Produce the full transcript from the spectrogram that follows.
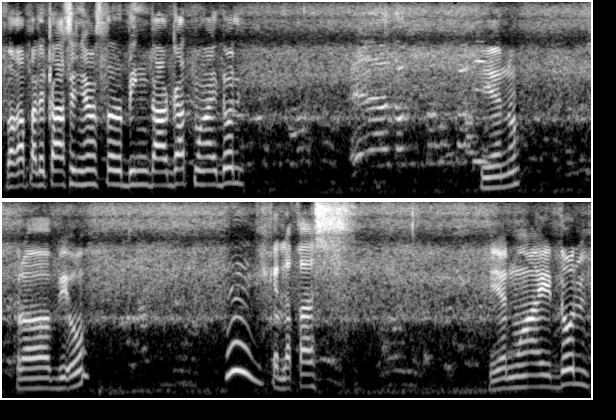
Baka palikasin yung sa tabing dagat mga idol. Yan oh. Grabe oh. Hey, kalakas. Yan mga idol.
